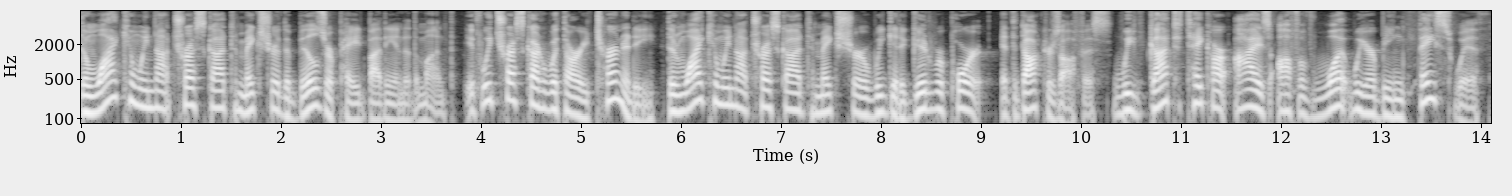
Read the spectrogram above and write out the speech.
then why can we not trust God to make sure the bills are paid by the end of the month? If we trust God with our eternity, then why can we not trust God to make sure we get a good report at the doctor's office? We've got to take our eyes off of what we are being faced with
